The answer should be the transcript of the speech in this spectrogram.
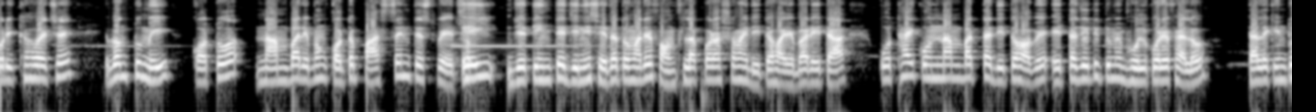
পরীক্ষা হয়েছে এবং তুমি কত নাম্বার এবং কত পার্সেন্টেজ পেয়েছ। এই যে তিনটে জিনিস, এটা তোমাদের ফর্ম ফিল আপ করার সময় দিতে হয়। এবার এটা কোথায় কোন নাম্বারটা দিতে হবে, এটা যদি তুমি ভুল করে ফেলো, তাহলে কিন্তু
